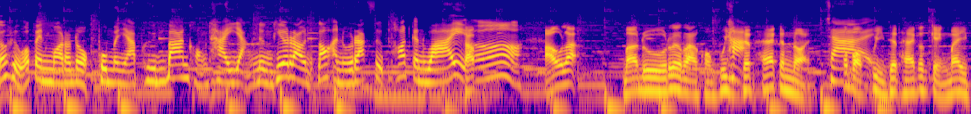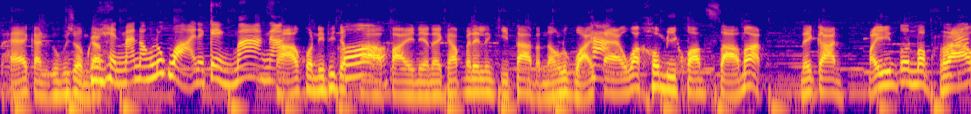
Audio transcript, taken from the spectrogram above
ก็ถือว่าเป็นมรดกภูมิปัญญาพื้นบ้านของไทยอย่างหนึ่งที่เราเนี่ยต้องอนุรักษ์สืบทอดกันไว้ครับเออเอาละมาดูเรื่องราวของผู้หญิงค่ะแท้ๆกันหน่อยใช่ก็บอกผู้หญิงแท้ๆก็เก่งไม่แพ้กันคุณผู้ชมครับนี่เห็นไหมน้องลูกหวายเนี่ยเก่งมากนะสาวคนนี้ที่จะโอ้พาไปเนี่ยนะครับไม่ได้เล่นกีตาร์แบบน้องลูกหวายค่ะแต่ว่าเขามีความสามารถในการปีนต้นมะพร้าว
